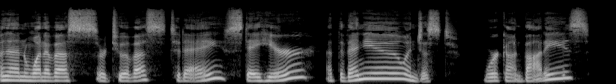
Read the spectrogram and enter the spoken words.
And then one of us or two of us today stay here at the venue and just work on bodies.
